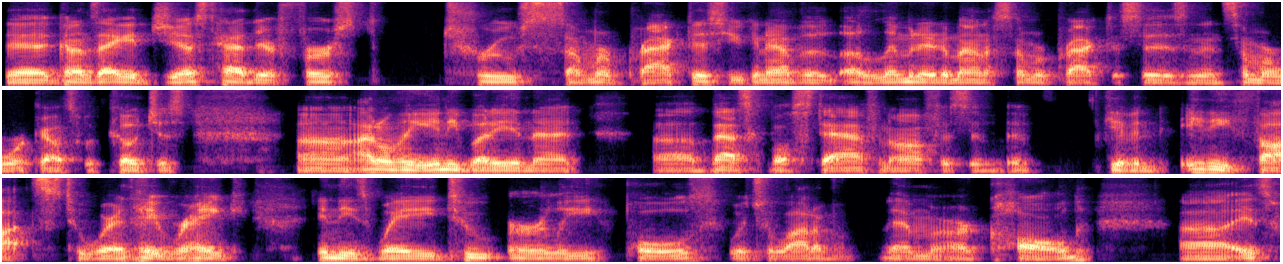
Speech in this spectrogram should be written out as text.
the Gonzaga just had their first true summer practice. You can have a, a limited amount of summer practices and then summer workouts with coaches. Uh, I don't think anybody in that uh, basketball staff and office have, have given any thoughts to where they rank in these way too early polls, which a lot of them are called. Uh, it's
